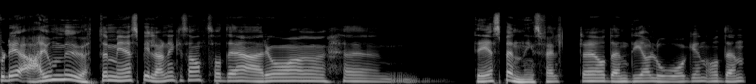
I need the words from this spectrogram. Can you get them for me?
For det er jo møte med spillerne, ikke sant, og det er jo det spenningsfeltet og den dialogen og den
